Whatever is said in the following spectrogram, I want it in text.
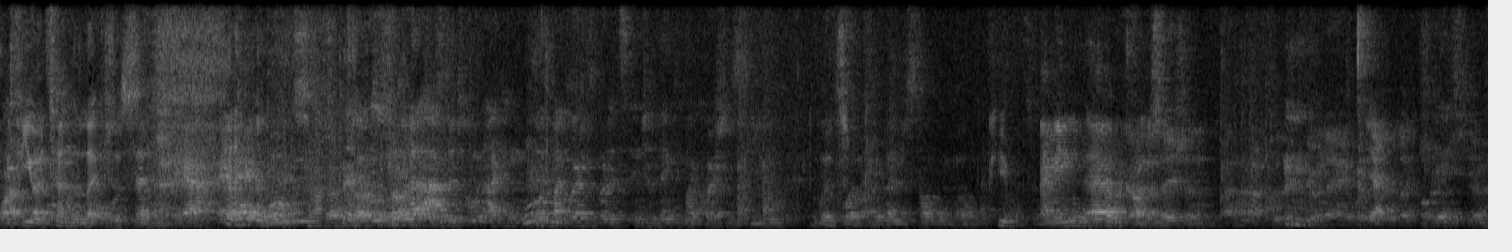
If you attend the lectures, Yeah, So we can do that after two, and I can pose my questions, but it's interlinked my questions to you with what what I'm just talking about. Keep- I mean, Have a uh, conversation after the Q and A with Yeah. the lecturers. Okay, sure, yeah.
